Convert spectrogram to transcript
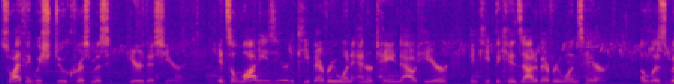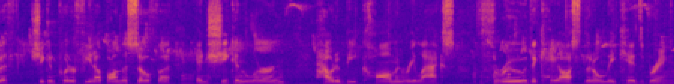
So I think we should do Christmas here this year. It's a lot easier to keep everyone entertained out here and keep the kids out of everyone's hair. Elizabeth, she can put her feet up on the sofa and she can learn how to be calm and relax through the chaos that only kids bring.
